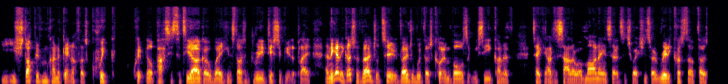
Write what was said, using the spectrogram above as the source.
you stop him from kind of getting off those quick, quick little passes to Thiago where he can start to really distribute the play. And again, it goes for Virgil too. Virgil with those cutting balls that we see kind of taking out to Salah or Mane in certain situations. So it really cuts off those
